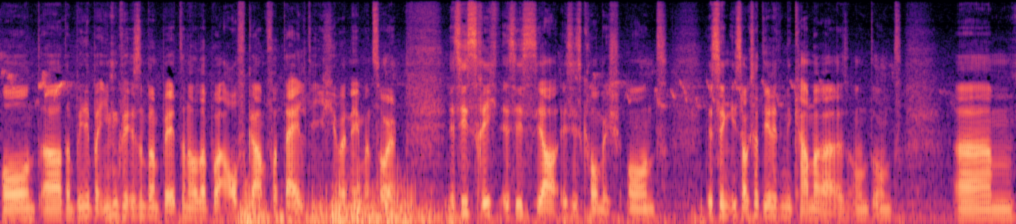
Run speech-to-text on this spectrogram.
Und äh, dann bin ich bei ihm gewesen beim Bett und hat ein paar Aufgaben verteilt, die ich übernehmen soll. Es ist richtig, es ist, ja, es ist komisch. Und deswegen, ich sage es halt direkt in die Kamera. Also, und, und ähm,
